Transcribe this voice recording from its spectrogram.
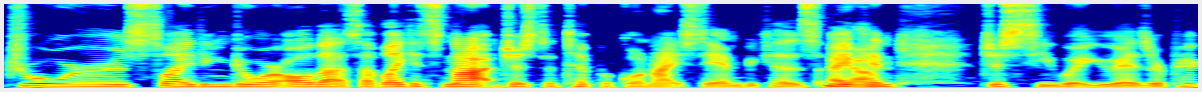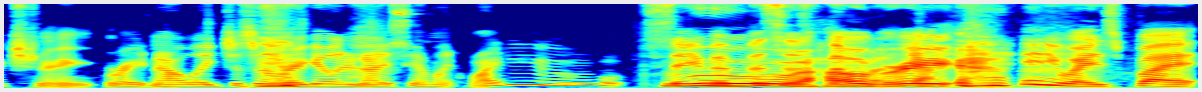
drawers sliding door all that stuff like it's not just a typical nightstand because i can just see what you guys are picturing right now like just a regular nightstand like why do you say that this is how mo- great. Yeah. anyways but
